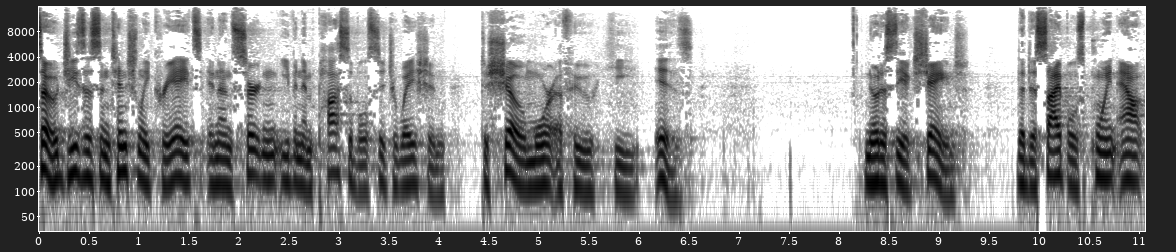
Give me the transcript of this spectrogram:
So, Jesus intentionally creates an uncertain, even impossible situation to show more of who he is. Notice the exchange. The disciples point out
